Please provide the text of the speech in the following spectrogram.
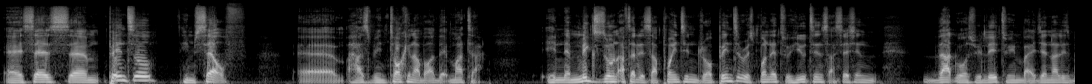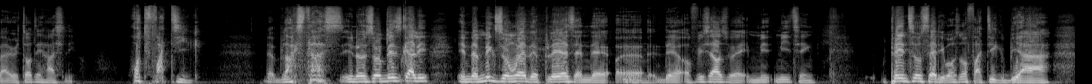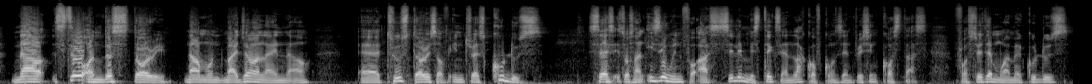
Uh, it says um, Paintsil himself um, has been talking about the matter. In the mixed zone after the disappointing draw, Paintsil responded to Hughton's assertion that was relayed to him by journalists by retorting harshly, What fatigue? The Black Stars, you know. So basically, in the mixed zone where the players and the uh, the officials were me- meeting, Paintsil said he was not fatigued. Bia. Now, still on this story, now I'm on my journal line now. Uh, two stories of interest. Kudus says it was an easy win for us. Silly mistakes and lack of concentration cost us. Frustrated Mohamed Kudus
